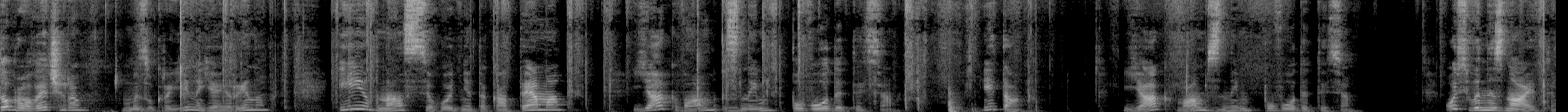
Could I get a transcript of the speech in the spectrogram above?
Доброго вечора. Ми з України, я Ірина. І в нас сьогодні така тема: як вам з ним поводитися? І так, як вам з ним поводитися? Ось ви не знаєте.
